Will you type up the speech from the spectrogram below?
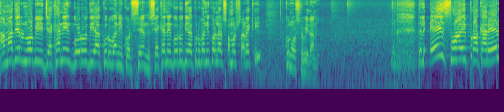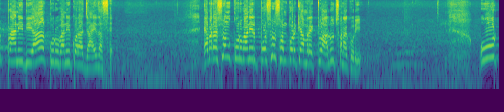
আমাদের নবী যেখানে গরু দিয়া কুরবানি করছেন, সেখানে গরু দিয়া কুরবানি করলে সমস্যাটা কি? কোনো অসুবিধা নেই। তাহলে এই ছয় প্রকারের প্রাণী দিয়া কুরবানি করা জায়েজ আছে। এবার আসুন কুরবানির পশু সম্পর্কে আমরা একটু আলোচনা করি। উট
